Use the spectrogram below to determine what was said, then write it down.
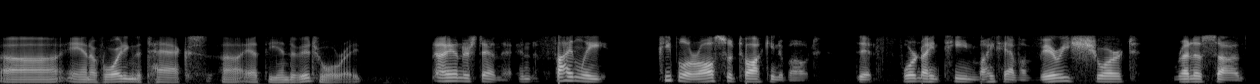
uh, and avoiding the tax uh, at the individual rate. I understand that. And finally, people are also talking about that 419 might have a very short renaissance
